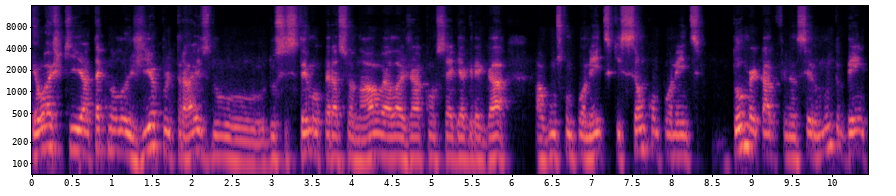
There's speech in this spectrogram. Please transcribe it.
Eu acho que a tecnologia por trás do, do sistema operacional, ela já consegue agregar alguns componentes que são componentes do mercado financeiro muito bem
